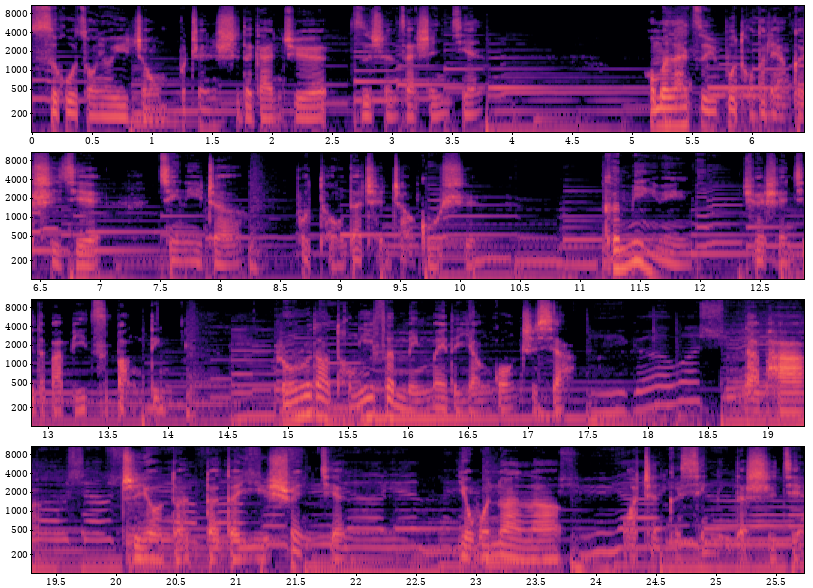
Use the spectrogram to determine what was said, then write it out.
似乎总有一种不真实的感觉滋生在身间。我们来自于不同的两个世界，经历着不同的成长故事。可命运却神奇的把彼此绑定，融入到同一份明媚的阳光之下。哪怕只有短短的一瞬间，也温暖了我整个心灵的世界。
